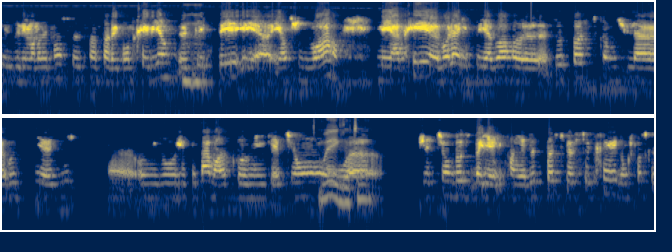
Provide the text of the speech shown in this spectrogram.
ces éléments de réponse, ça, ça répond très bien de mm-hmm. tester et, et, ensuite voir. Mais après, voilà, il peut y avoir d'autres postes, comme tu l'as aussi dit, au niveau, je sais pas moi, communication ouais, ou gestion d'autres, bah, il y a, enfin, il y a d'autres postes qui peuvent se créer, donc je pense que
